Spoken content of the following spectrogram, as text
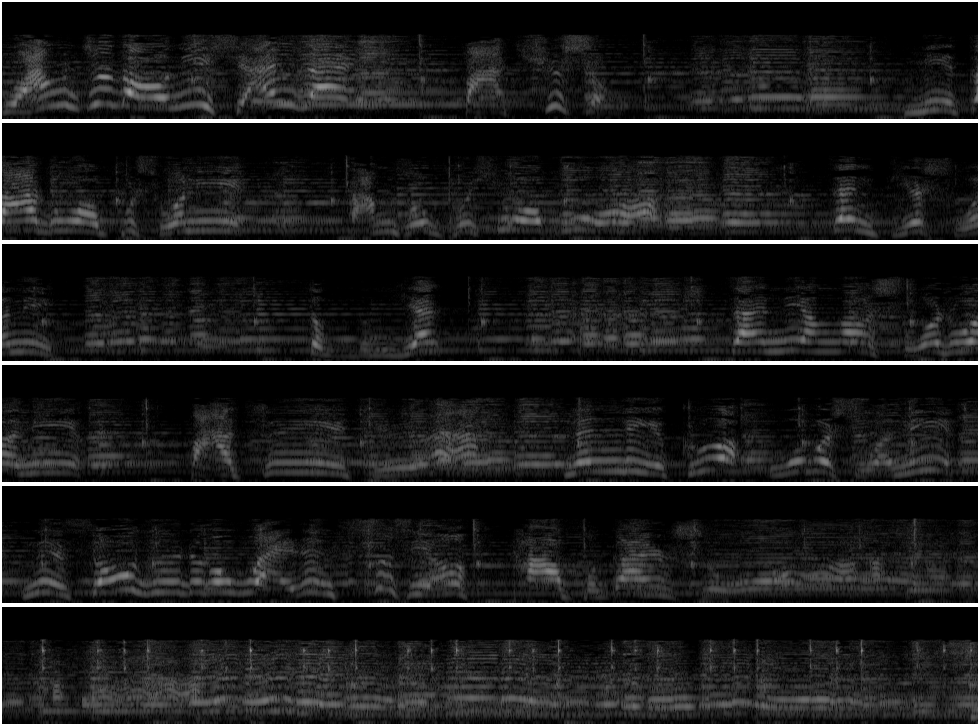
光知道你现在把取收，你咋着不说你当初不学活？咱爹说你瞪瞪眼，咱娘啊说说你把嘴撅。恁李哥我不说你，恁嫂子这个外人雌性他不敢说。九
